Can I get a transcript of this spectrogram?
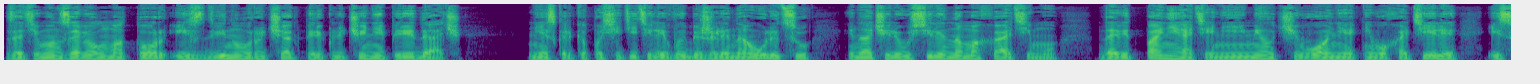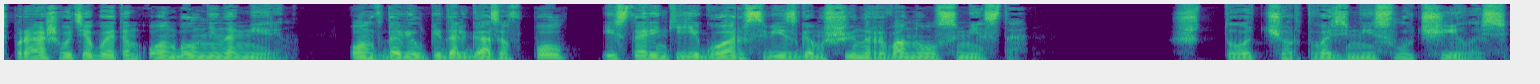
Затем он завел мотор и сдвинул рычаг переключения передач. Несколько посетителей выбежали на улицу и начали усиленно махать ему. Давид понятия не имел, чего они от него хотели, и спрашивать об этом он был не намерен. Он вдавил педаль газа в пол, и старенький ягуар с визгом шин рванул с места. Что, черт возьми, случилось?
